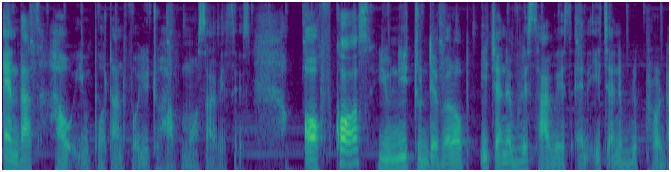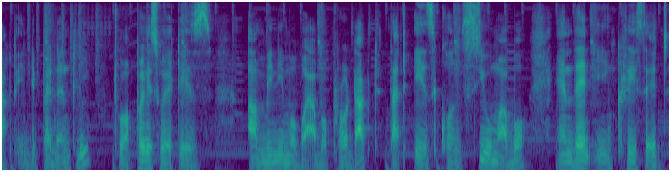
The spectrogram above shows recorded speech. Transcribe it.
And that's how important for you to have more services. Of course, you need to develop each and every service and each and every product independently to a place where it is a minimum viable product that is consumable and then increase it.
